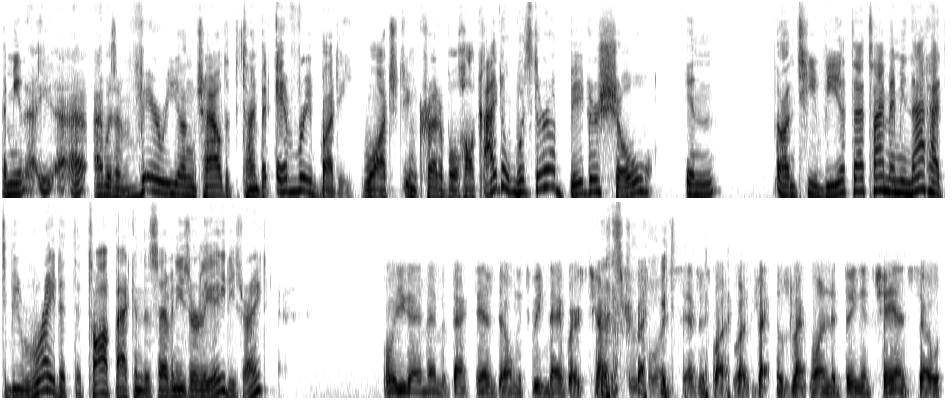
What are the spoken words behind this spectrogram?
I mean, I, I, I was a very young child at the time, but everybody watched Incredible Hulk. I don't, was there a bigger show in on TV at that time? I mean, that had to be right at the top back in the 70s, early 80s, right? Well, you got to remember back then, the only three networks, Channel 2, right. 4, and 7 was, was, was like one in a billion chance. So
